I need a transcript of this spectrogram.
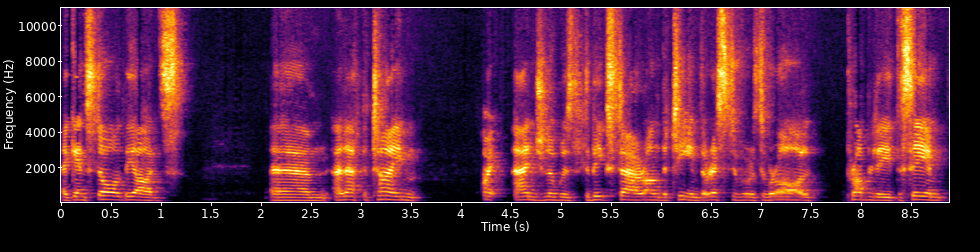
against all the odds. Um, and at the time, I, Angela was the big star on the team. The rest of us were all probably the same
